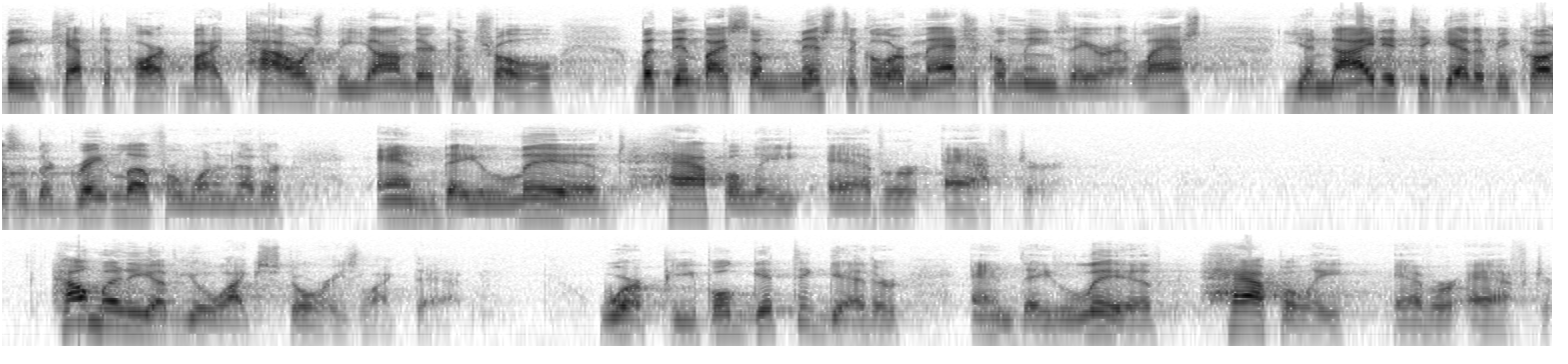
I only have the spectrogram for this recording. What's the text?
being kept apart by powers beyond their control, but then by some mystical or magical means they are at last united together because of their great love for one another, and they lived happily ever after? How many of you like stories like that? Where people get together and they live happily ever after.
